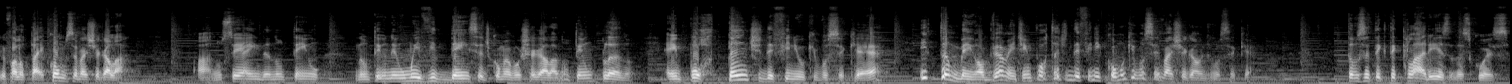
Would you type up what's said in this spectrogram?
Eu falo, tá, e como você vai chegar lá? Ah, não sei ainda, não tenho, não tenho nenhuma evidência de como eu vou chegar lá, não tenho um plano. É importante definir o que você quer, e também, obviamente, é importante definir como que você vai chegar onde você quer. Então você tem que ter clareza das coisas.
